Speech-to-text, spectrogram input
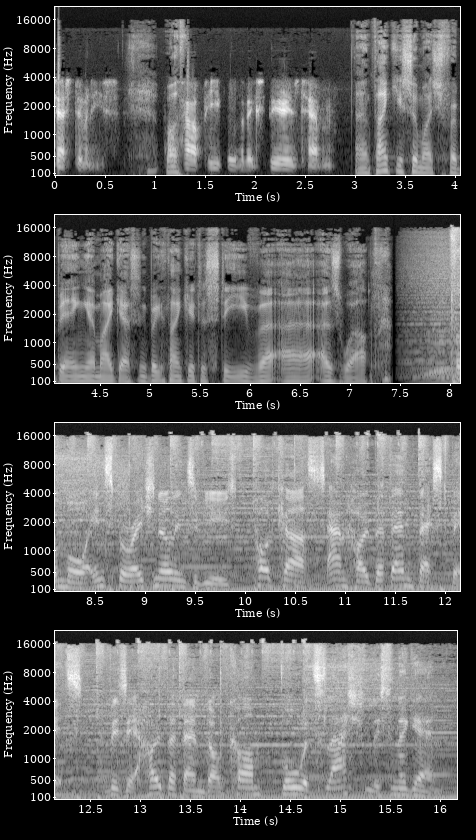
testimonies well, of how people have experienced heaven. And thank you so much for being uh, my guest. And big thank you to Steve uh, uh, as well. For more inspirational interviews, podcasts, and Hope FM best bits, visit hopefm.com forward slash listen again.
